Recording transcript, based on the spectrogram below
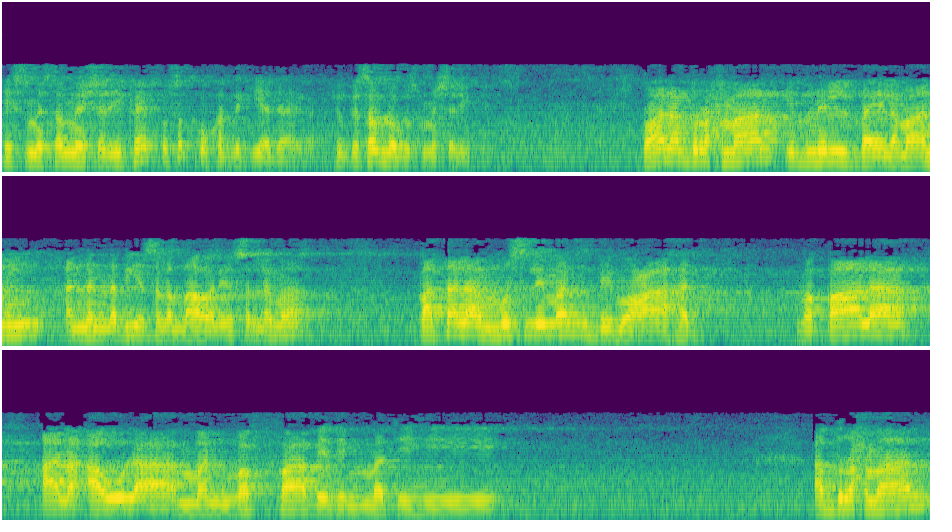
اس میں سب میں شریک ہے تو سب کو قتل کیا جائے گا، کیونکہ سب لوگ اس میں شریک ہیں۔ وہاں عبد الرحمان ابن البیلمانی ان نبی صلی اللہ علیہ وسلم قتل مسلمن بمعاہد وقال ان اولا من وفا بذمته۔ عبد الرحمان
